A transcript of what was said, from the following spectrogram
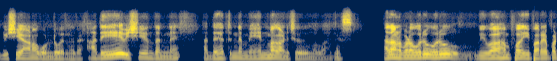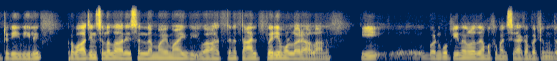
വിഷയമാണോ കൊണ്ടുവരുന്നത് അതേ വിഷയം തന്നെ അദ്ദേഹത്തിന്റെ മേന്മ കാണിച്ചു തരുന്നുള്ളതാണ് അതാണ് ഇവിടെ ഒരു ഒരു വിവാഹം ഇപ്പോൾ ഈ പറയപ്പെട്ട രീതിയിൽ പ്രവാചകൻ സല്ലാ അലൈഹി വസല്ലമയുമായി വിവാഹത്തിന് താല്പര്യമുള്ള ഒരാളാണ് ഈ പെൺകുട്ടി എന്നുള്ളത് നമുക്ക് മനസ്സിലാക്കാൻ പറ്റുന്നുണ്ട്.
